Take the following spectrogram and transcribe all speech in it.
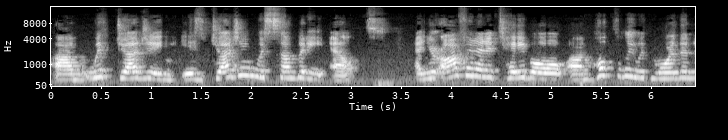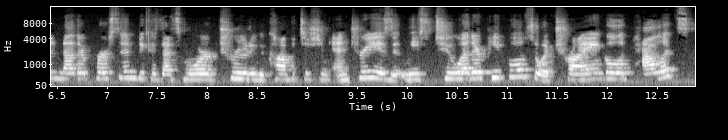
um, with judging is judging with somebody else. and you're often at a table, um, hopefully with more than another person, because that's more true to the competition entry. Is at least two other people, so a triangle of palates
